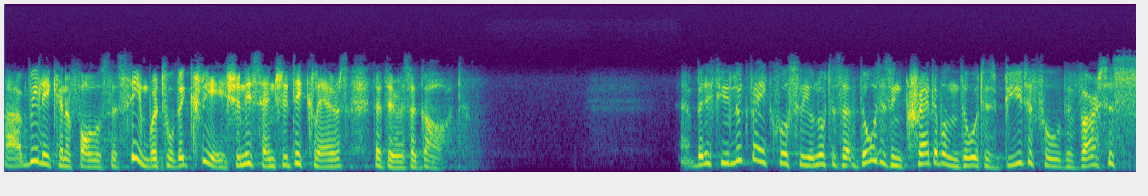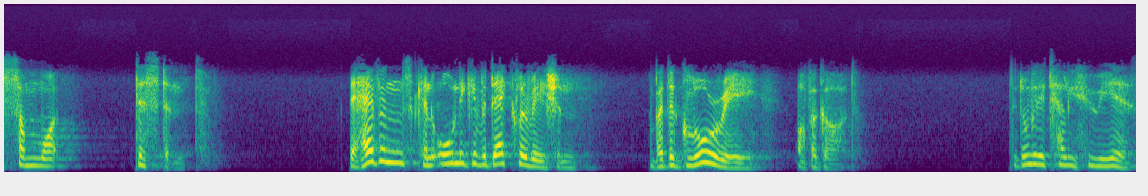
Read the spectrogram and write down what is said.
uh, really kind of follows the theme. We're told that creation essentially declares that there is a God. Uh, but if you look very closely, you'll notice that though it is incredible and though it is beautiful, the verse is somewhat distant. The heavens can only give a declaration about the glory of a God. They don't really tell you who he is.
